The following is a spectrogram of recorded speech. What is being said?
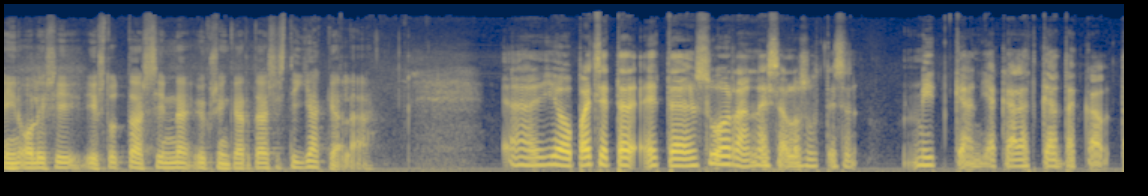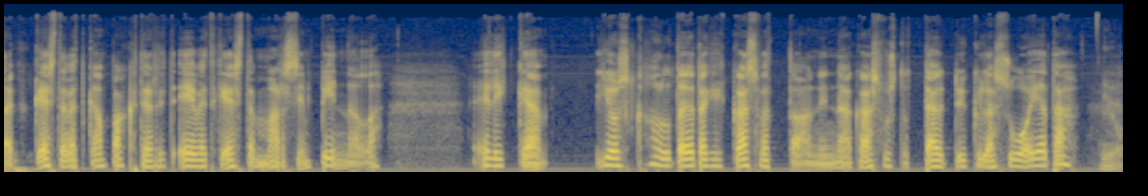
niin olisi istuttaa sinne yksinkertaisesti jäkälää. Ää, joo, paitsi että, että suoraan näissä olosuhteissa mitkään jäkälätkään tai, tai kestävätkään bakteerit eivät kestä Marsin pinnalla. Eli jos halutaan jotakin kasvattaa, niin nämä kasvustot täytyy kyllä suojata Joo.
